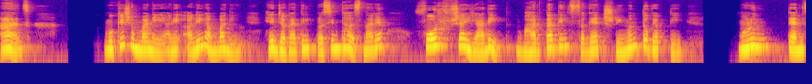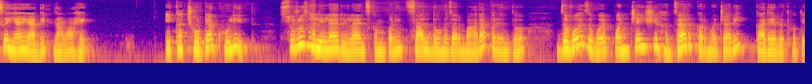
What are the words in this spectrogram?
आज मुकेश अंबानी आणि अनिल अंबानी हे जगातील प्रसिद्ध असणाऱ्या फोर्ब्सच्या यादीत भारतातील सगळ्यात श्रीमंत व्यक्ती म्हणून त्यांचं या यादीत नाव आहे. एका छोट्या खोलीत सुरू झालेल्या रिलायन्स कंपनीत साल दोन हजार बारापर्यंत जवळजवळ पंच्याऐंशी हजार कर्मचारी कार्यरत होते.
